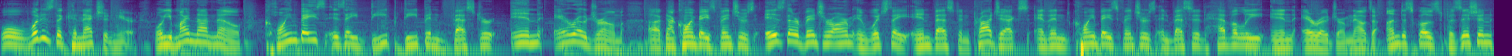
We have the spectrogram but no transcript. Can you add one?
well, what is the connection here? Well, you might not know, Coinbase is a deep, deep investor in Aerodrome. Uh, now, Coinbase Ventures is their venture arm in which they invest in projects, and then Coinbase Ventures invested heavily in Aerodrome. Now, it's an undisclosed position,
